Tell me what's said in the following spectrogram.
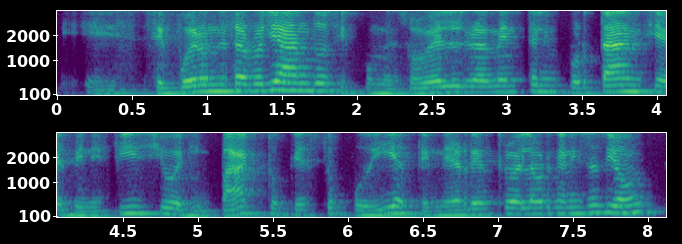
eh, se fueron desarrollando, se comenzó a ver realmente la importancia, el beneficio, el impacto que esto podía tener dentro de la organización.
